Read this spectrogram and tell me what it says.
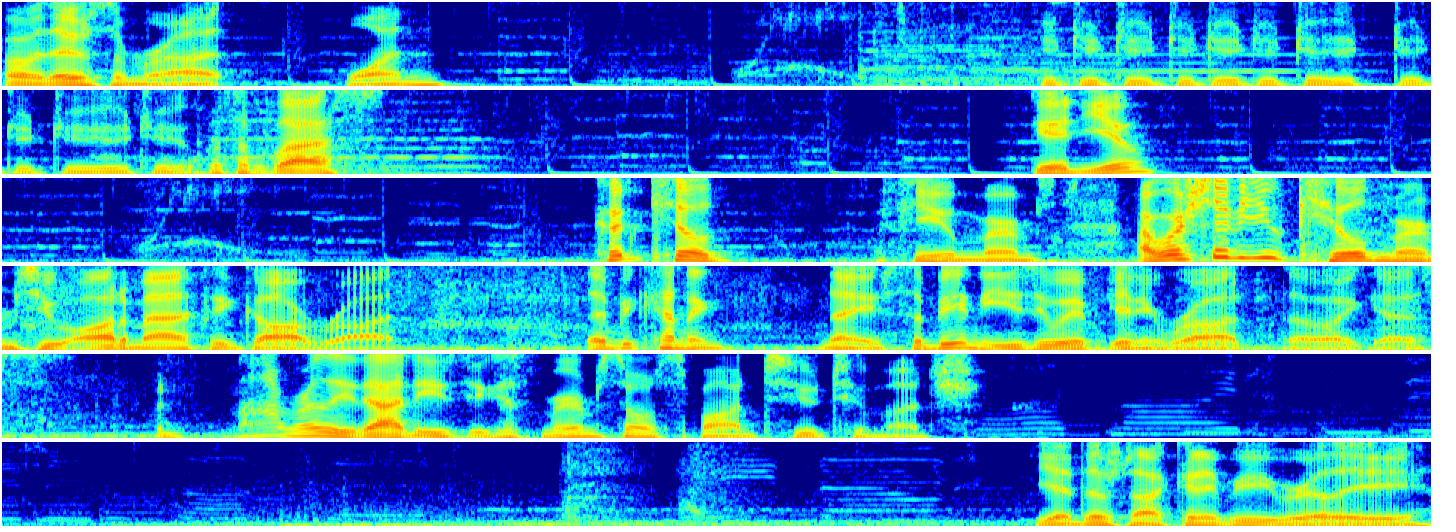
Oh, there's some rot. One. What's up, Glass? Good, you? Could kill a few merms. I wish if you killed merms, you automatically got rot. That'd be kind of nice. That'd be an easy way of getting rot, though, I guess. But not really that easy, because merms don't spawn too, too much. Yeah, there's not going to be really...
